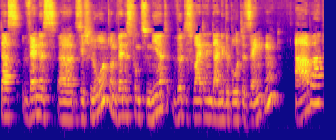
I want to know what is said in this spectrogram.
dass wenn es äh, sich lohnt und wenn es funktioniert, wird es weiterhin deine Gebote senken. Aber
